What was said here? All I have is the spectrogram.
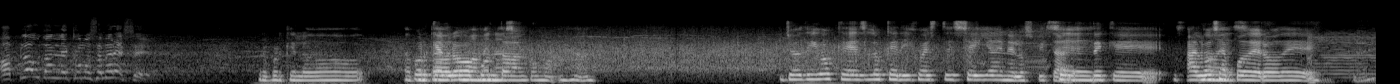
¡Apláudanle como se merece! Pero porque lo Porque lo como apuntaban como. ajá. Yo digo que es lo que dijo este Seiya en el hospital. Sí. De que algo No se es. apoderó de. ¿Eh?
